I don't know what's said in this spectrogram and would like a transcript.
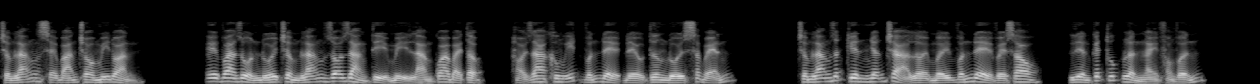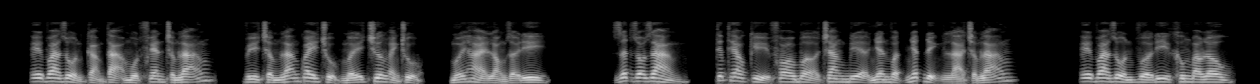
Trầm lãng sẽ bán cho Mỹ đoàn. Eva dồn đối Trầm lãng rõ ràng tỉ mỉ làm qua bài tập, hỏi ra không ít vấn đề đều tương đối sắc bén. Trầm lãng rất kiên nhẫn trả lời mấy vấn đề về sau, liền kết thúc lần này phỏng vấn. Eva dồn cảm tạ một phen Trầm lãng, vì Trầm lãng quay chụp mấy chương ảnh chụp, mới hài lòng rời đi. Rất rõ ràng, tiếp theo kỳ Forbes trang bìa nhân vật nhất định là Trầm lãng. Eva dồn vừa đi không bao lâu,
